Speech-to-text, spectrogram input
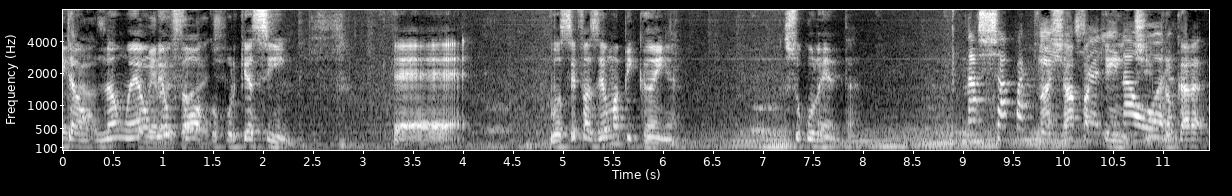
então, casa, não é o meu foco, porque assim, é, você fazer uma picanha suculenta Na chapa quente, na chapa ali quente na hora. pro cara,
